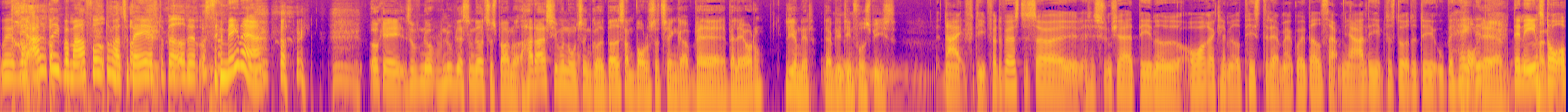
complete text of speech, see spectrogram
Jeg ved aldrig, hvor meget fod du har tilbage efter badet ellers. Det mener jeg. Okay, så nu, nu bliver jeg simpelthen nødt til at spørge noget. Har dig Simon nogensinde gået i bad sammen, hvor du så tænker, hvad, hvad laver du? Lige om lidt, der bliver din fod spist. Nej, fordi for det første, så øh, synes jeg, at det er noget overreklameret pis, det der med at gå i bad sammen. Jeg har aldrig helt forstået det. Det er ubehageligt. Oh, ja, ja. Den ene står og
